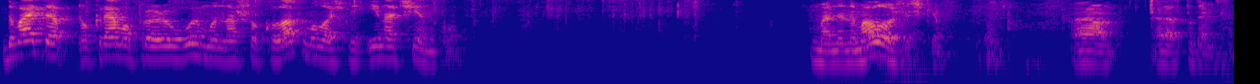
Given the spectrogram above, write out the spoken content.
Давайте окремо прореагуємо на шоколад молочний і начинку. У мене нема ложечки. Зараз подивимося.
